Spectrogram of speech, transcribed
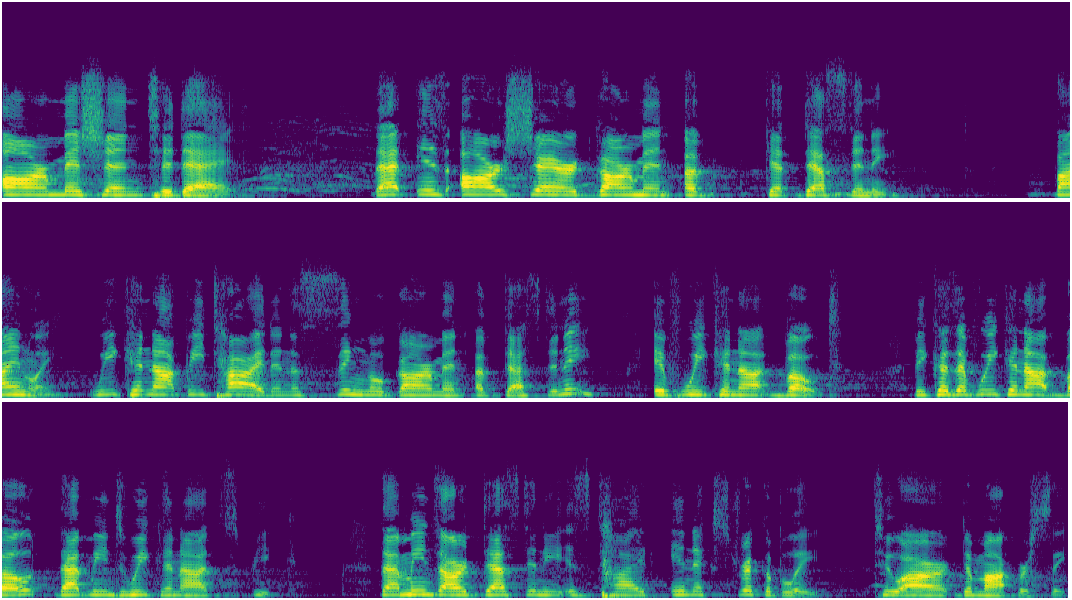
our mission today. That is our shared garment of destiny. Finally, we cannot be tied in a single garment of destiny if we cannot vote. Because if we cannot vote, that means we cannot speak. That means our destiny is tied inextricably to our democracy.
